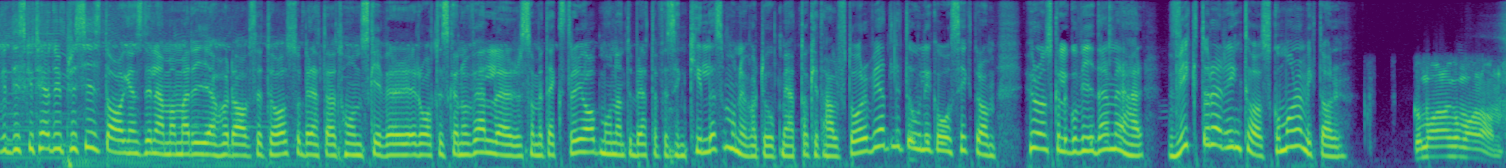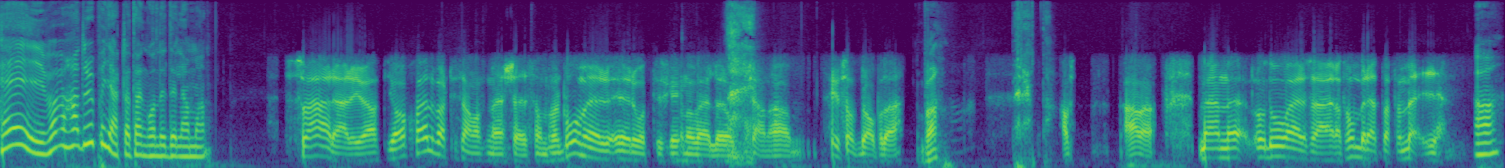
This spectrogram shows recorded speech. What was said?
Vi diskuterade ju precis dagens dilemma. Maria hörde av sig till oss och berättade att hon skriver erotiska noveller som ett extrajobb. Men hon har inte berättat för sin kille som hon nu varit ihop med ett och ett halvt år. Vi hade lite olika åsikter om hur hon skulle gå vidare med det här. Viktor har ringt till oss. God morgon Viktor. God morgon, god morgon. Hej, vad hade du på hjärtat angående dilemmat? Så här är det ju att jag själv varit tillsammans med en tjej som höll på med erotiska noveller och tjänade hyfsat bra på det. Va? Ja, ja. Men, eh, och då är det så här att hon berättar för mig Ja.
